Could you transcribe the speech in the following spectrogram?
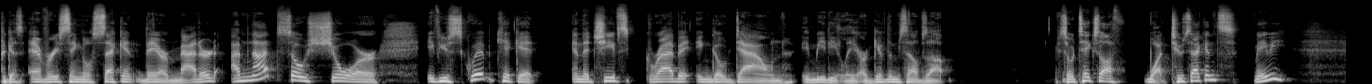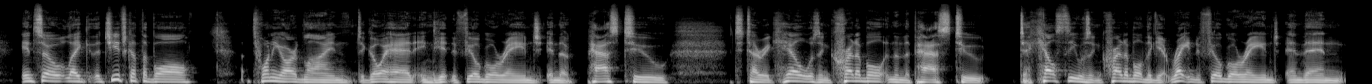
because every single second there mattered. I'm not so sure if you squib kick it and the Chiefs grab it and go down immediately or give themselves up. So it takes off what, two seconds, maybe? And so, like, the Chiefs got the ball 20 yard line to go ahead and get to field goal range. And the pass to, to Tyreek Hill was incredible. And then the pass to, to Kelce was incredible. They get right into field goal range. And then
